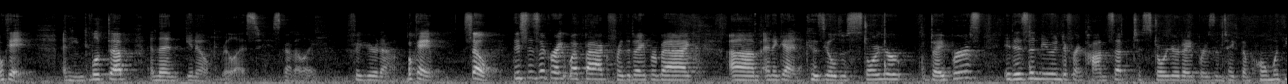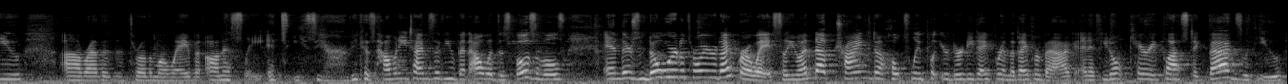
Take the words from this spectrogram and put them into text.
okay. And he looked up and then, you know, realized he's got to like figure it out. Okay, so this is a great wet bag for the diaper bag. Um, and again, because you'll just store your diapers, it is a new and different concept to store your diapers and take them home with you uh, rather than throw them away. But honestly, it's easier because how many times have you been out with disposables and there's nowhere to throw your diaper away? So you end up trying to hopefully put your dirty diaper in the diaper bag. And if you don't carry plastic bags with you,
